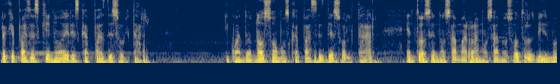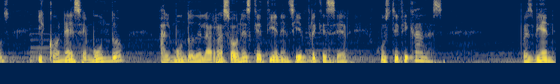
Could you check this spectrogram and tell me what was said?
Lo que pasa es que no eres capaz de soltar. Y cuando no somos capaces de soltar, entonces nos amarramos a nosotros mismos y con ese mundo al mundo de las razones que tienen siempre que ser justificadas. Pues bien,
